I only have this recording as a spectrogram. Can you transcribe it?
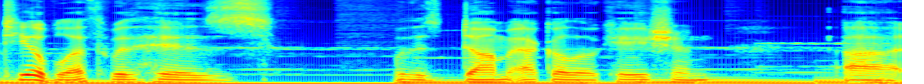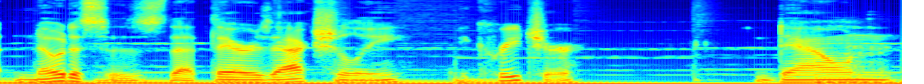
Teoblith, with his with his dumb echolocation, uh, notices that there is actually a creature down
